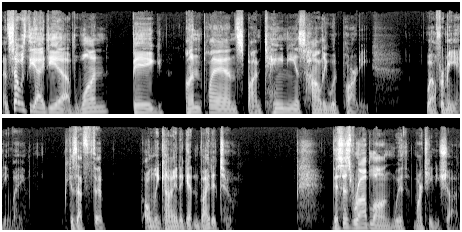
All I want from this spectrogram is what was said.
And so is the idea of one big, unplanned, spontaneous Hollywood party. Well, for me anyway, because that's the only kind I get invited to. This is Rob Long with Martini Shot.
